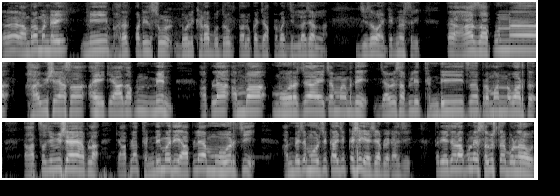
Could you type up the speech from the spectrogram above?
तर रामराम मंडळी मी भारत पाटील सूळ डोलखेडा बुद्रुक तालुका जाफराबाद जिल्हा जालना जिजाऊ हायटेक नर्सरी. तर आज आपण हा विषय असा आहे की आज आपण मेन आपला आंबा मोहराच्या याच्यामध्ये ज्यावेळेस आपली थंडीचं प्रमाण वाढतं तर आजचा जो विषय आहे आपला की आपल्या थंडीमध्ये आपल्या मोहरची आंब्याच्या मोहरची काळजी कशी घ्यायची आपल्या काळजी? तर याच्यावर आपण सविस्तर बोलणार आहोत.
